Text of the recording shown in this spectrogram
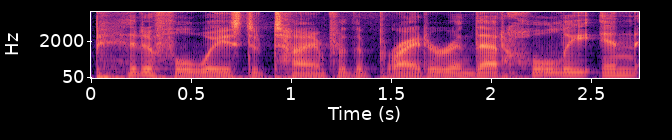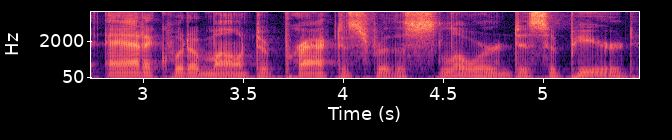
pitiful waste of time for the brighter and that wholly inadequate amount of practice for the slower disappeared.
